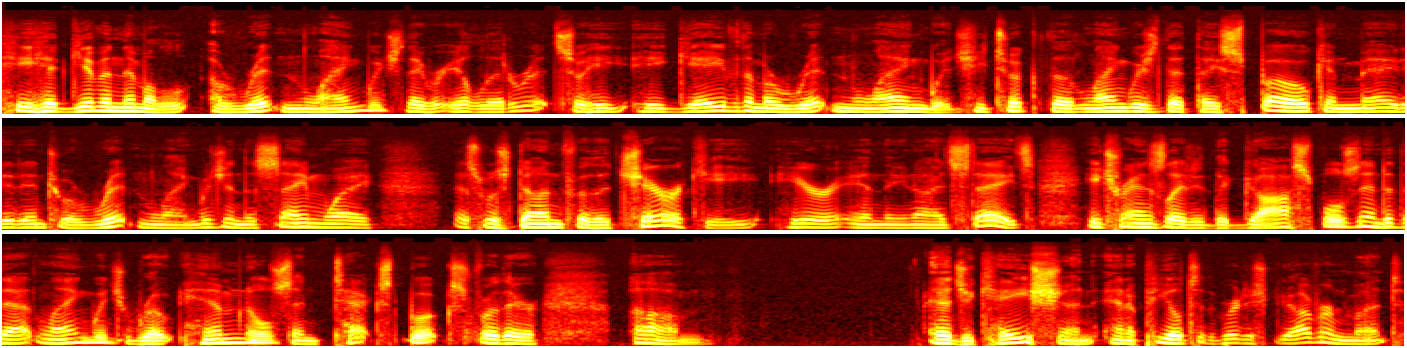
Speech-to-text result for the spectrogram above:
he had given them a, a, written language. They were illiterate, so he, he gave them a written language. He took the language that they spoke and made it into a written language in the same way as was done for the Cherokee here in the United States. He translated the Gospels into that language, wrote hymnals and textbooks for their um, education and appealed to the British government,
